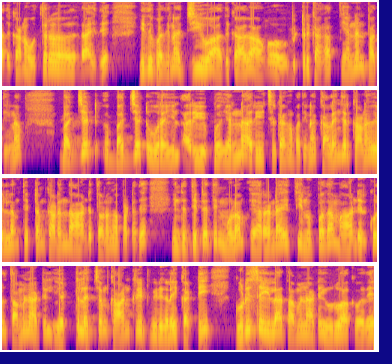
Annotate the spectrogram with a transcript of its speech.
அதுக்கான உத்தரவு தான் இது. இது பார்த்தீங்கன்னா ஜியோ அதுக்காக அவங்க விட்டுருக்காங்க. என்னன்னு பார்த்தீங்கன்னா பட்ஜெட் பட்ஜெட் உரையில் அறிவிப்பு. என்ன அறிவிச்சிருக்காங்க பார்த்தீங்கன்னா கலைஞர் கனவு இல்லம் திட்டம் கடந்த ஆண்டு தொடங்கப்பட்டது. இந்த திட்டத்தின் மூலம் ரெண்டாயிரத்தி முப்பதாம் ஆண்டிற்குள் தமிழ்நாட்டில் எட்டு லட்சம் கான்கிரீட் வீடுகளை கட்டி குடிசையில்லா தமிழ்நாட்டை உருவாக்குவதே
